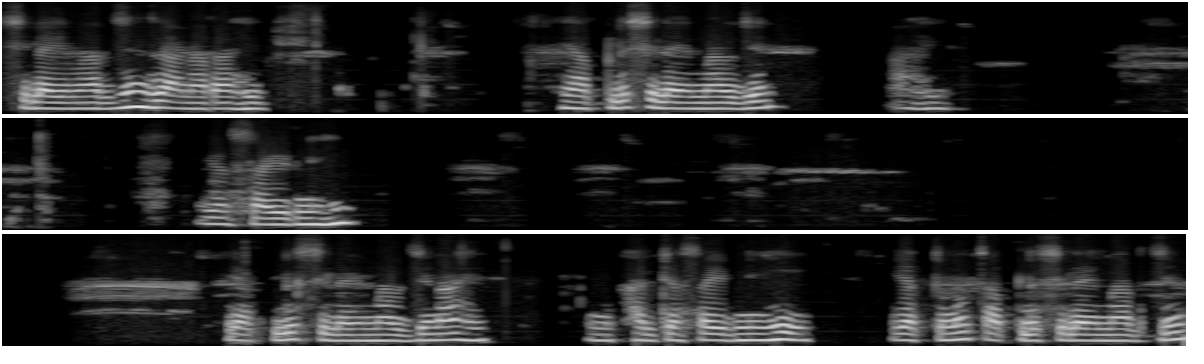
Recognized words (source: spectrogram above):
शिलाई मार्जिन जाणार आहे. हे आपलं शिलाई मार्जिन आहे. या साईडनेही हे आपलं शिलाई मार्जिन आहे. आणि खालच्या साईडनेही यातूनच आपलं शिलाई मार्जिन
